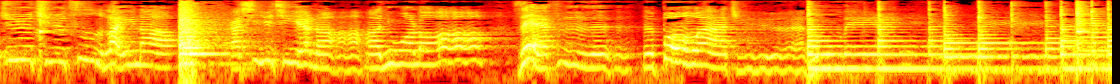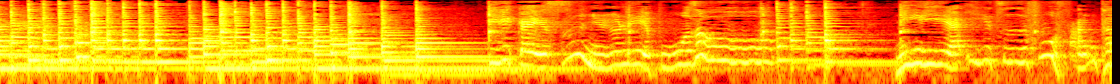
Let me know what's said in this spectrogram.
举去此来呐，啊西迁呐，女老再夫不完全呗。一个是女来不柔，你也一直扶上头。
